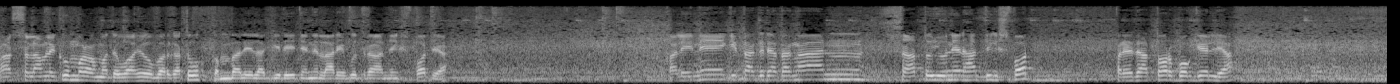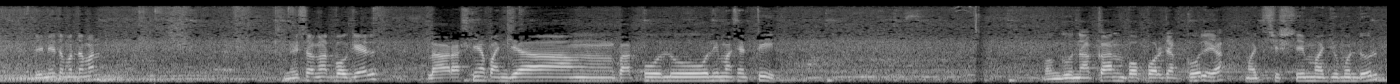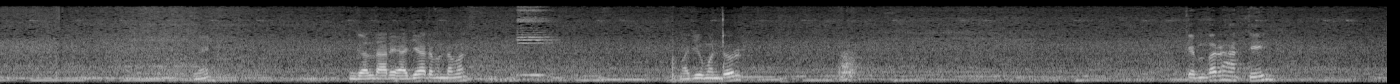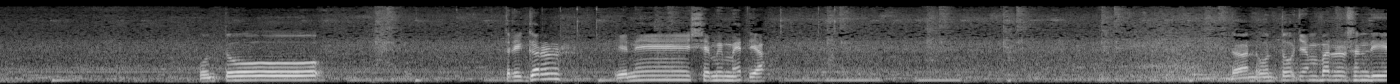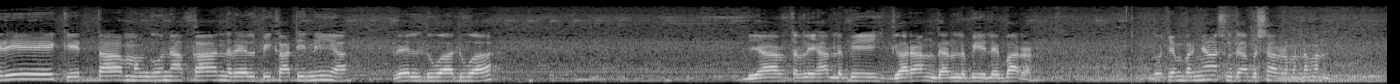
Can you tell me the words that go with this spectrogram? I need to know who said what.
Speaker 1: Assalamualaikum warahmatullahi wabarakatuh. Kembali lagi di channel Lari Putra Running Sport ya. Kali ini kita kedatangan Satu unit hunting spot Predator Bogel ya. Ini teman-teman. Ini sangat bogel Larasnya panjang 45 cm Menggunakan popor cangkul ya Sistem maju mundur nih. Tinggal tarik aja teman-teman. Maju mundur. Camber hunting untuk trigger ini semi matte ya. Dan untuk chamber sendiri kita menggunakan rel pikat ini ya rel 22 biar terlihat lebih garang dan lebih lebar. Untuk chambernya sudah besar teman-teman.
